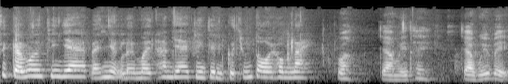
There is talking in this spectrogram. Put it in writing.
Xin cảm ơn chuyên gia đã nhận lời mời tham gia chương trình của chúng tôi hôm nay. Vâng, chào Mỹ Thi, chào quý vị.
